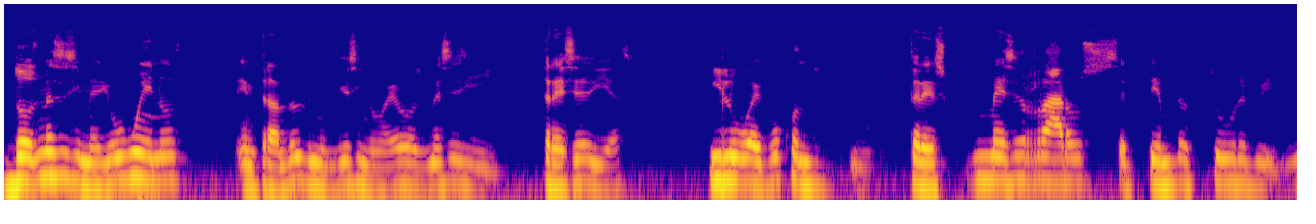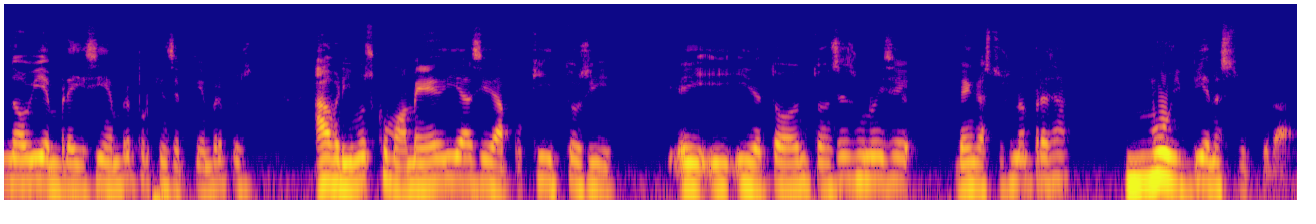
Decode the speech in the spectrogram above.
dos meses y medio buenos entrando el 2019, dos meses y 13 días, y luego con tres meses raros, septiembre, octubre, noviembre, diciembre, porque en septiembre pues abrimos como a medias y de a poquitos y, y, de todo. Entonces uno dice, venga, esto es una empresa muy bien estructurada.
